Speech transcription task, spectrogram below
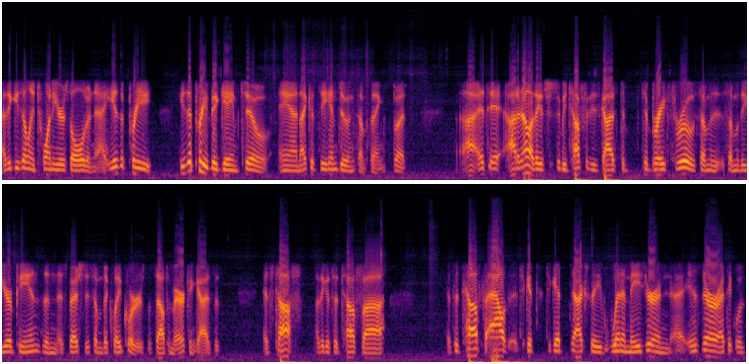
I think he's only 20 years old, and he has a pretty he's a pretty big game too, and I could see him doing some things. But uh, it's it, I don't know. I think it's just gonna be tough for these guys to to break through some of the, some of the Europeans and especially some of the clay courters, the South American guys. It's it's tough. I think it's a tough. Uh, it's a tough out to get to get to actually win a major. And uh, Isner, I think was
